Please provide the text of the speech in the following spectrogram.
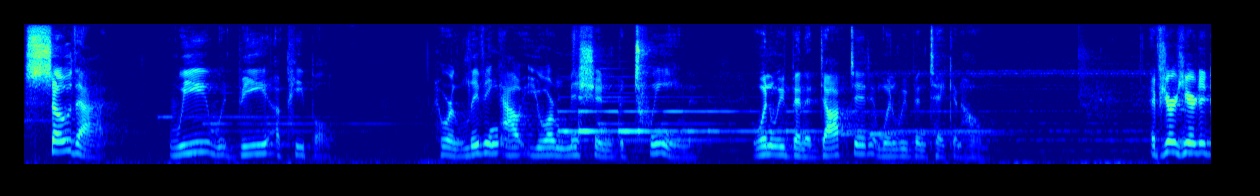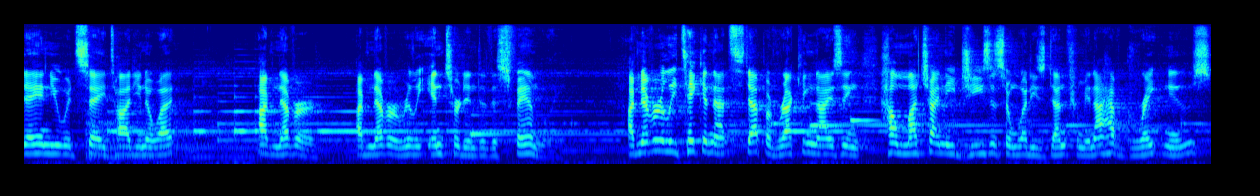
so that we would be a people who are living out your mission between when we've been adopted and when we've been taken home? If you're here today and you would say, Todd, you know what? I've never, I've never really entered into this family. I've never really taken that step of recognizing how much I need Jesus and what he's done for me. And I have great news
